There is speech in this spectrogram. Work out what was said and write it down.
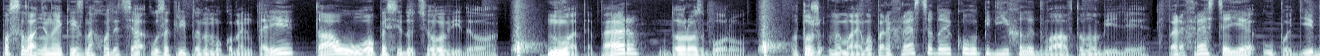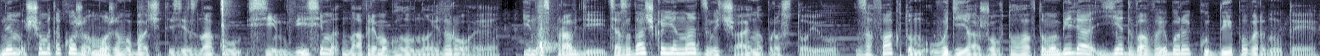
посилання на який знаходиться у закріпленому коментарі та у описі до цього відео. Ну а тепер до розбору. Отож, ми маємо перехрестя, до якого під'їхали два автомобілі. Перехрестя є уподібним, що ми також можемо бачити зі знаку 7-8 напрямок головної дороги. І насправді ця задачка є надзвичайно простою. За фактом, у водія жовтого автомобіля є два вибори, куди повернути:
